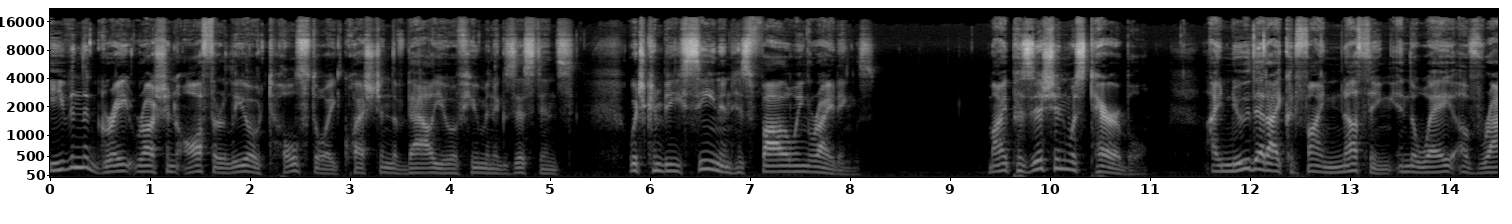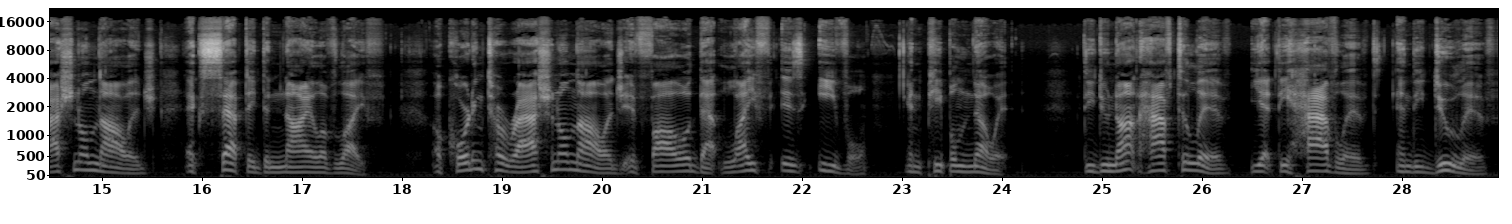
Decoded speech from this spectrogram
Even the great Russian author Leo Tolstoy questioned the value of human existence, which can be seen in his following writings. My position was terrible. I knew that I could find nothing in the way of rational knowledge except a denial of life. According to rational knowledge, it followed that life is evil, and people know it. They do not have to live, yet they have lived, and they do live,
